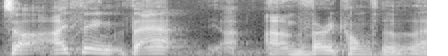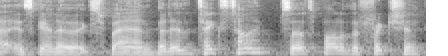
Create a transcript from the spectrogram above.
So I think that I'm very confident that that is going to expand, but it takes time. So that's part of the friction.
